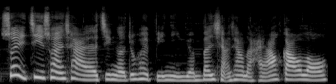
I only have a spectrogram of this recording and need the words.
所以计算下来的金额就会比你原本想象的还要高喽。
